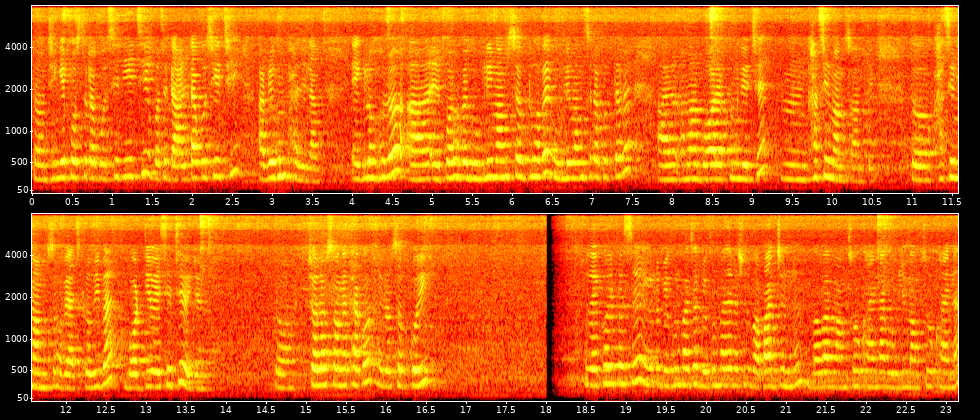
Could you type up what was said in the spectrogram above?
তো ঝিঙে পোস্তটা বসিয়ে দিয়েছি পাশে ডালটা বসিয়েছি, আর বেগুন ভাজলাম। এগুলো হলো আর এরপর হবে গুগলি মাংস, একটু হবে, গুগলি মাংসটা করতে হবে, আর আমার বর এখন গেছে খাসির মাংস আনতে। তো খাসির মাংস হবে আজকে রবিবার বড়দিও এসেছে, ওই জন্য। তো চলো সঙ্গে থাকো, এগুলো সব করি। তো দেখো এই পাশে এগুলো বেগুন ভাজা, বেগুন ভাজাটা শুধু বাবার জন্য। বাবা মাংসও খায় না, গুগলি মাংসও খায় না।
